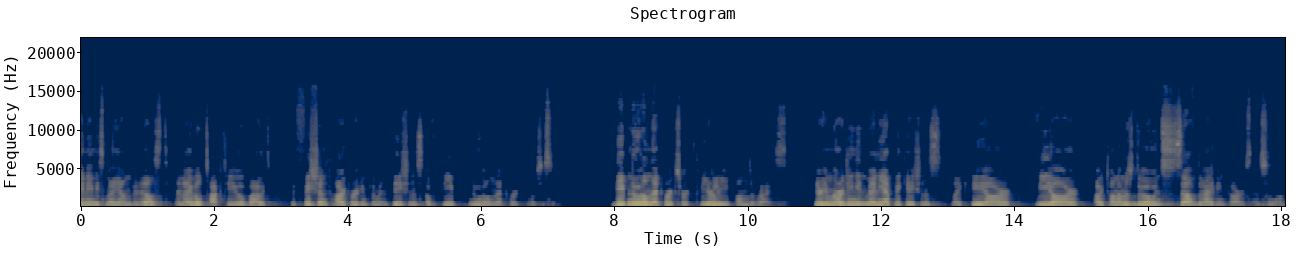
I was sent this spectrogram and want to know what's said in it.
My name is Marian Verhelst, and I will talk to you about efficient hardware implementations of deep neural network processing. Deep neural networks are clearly on the rise. They're emerging in many applications like AR, VR, autonomous drones, self-driving cars, and so on.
